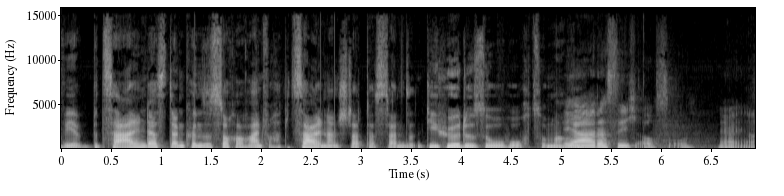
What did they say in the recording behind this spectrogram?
wir bezahlen das, dann können sie es doch auch einfach bezahlen, anstatt das dann die Hürde so hoch zu machen. Ja, das sehe ich auch so ja, ja.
